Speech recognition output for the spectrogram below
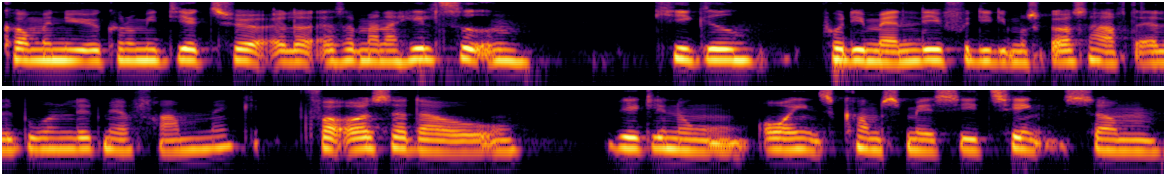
komme en ny økonomidirektør. Eller, altså, man har hele tiden kigget på de mandlige, fordi de måske også har haft albuerne lidt mere fremme. Ikke? For os er der jo virkelig nogle overenskomstmæssige ting, som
